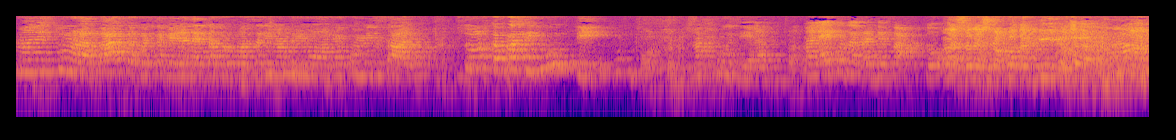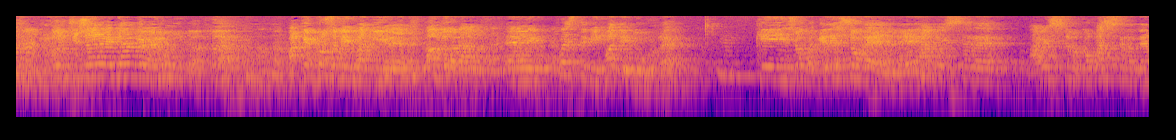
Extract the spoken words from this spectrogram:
Ma nessuno l'ha fatta questa benedetta proposta di matrimonio, commissario. Sono scappati tutti. Porca Ma miseria. scusi, eh, ma lei cosa avrebbe fatto? Ah, se n'è scappata il mio, non ci sarei neanche venuta. Eh, Ma che cosa mi fa dire? Allora, eh, queste mi fa dedurre che insomma che le sorelle avessero, avessero come essere del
